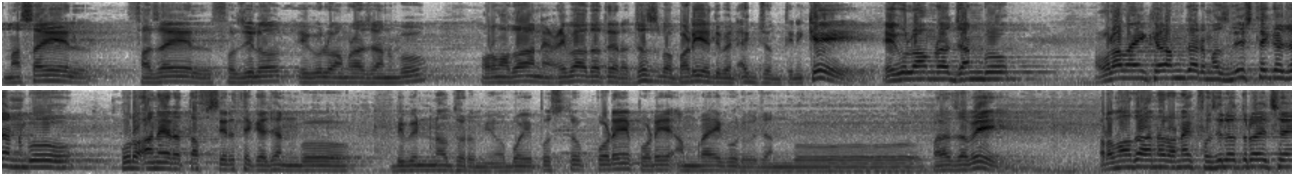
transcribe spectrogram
মাসাইল, ফাজাইল, ফজিলত, এগুলো আমরা জানব। রমাদান ইবাদতের জজবা বাড়িয়ে দিবেন একজন তিনি। কে? এগুলো আমরা জানব। ওলামাই কেরামদের মজলিস থেকে জানব। কোরআনের তাফসির থেকে জানব। বিভিন্ন ধর্মীয় বই পুস্তক পড়ে পড়ে আমরা এগুলো জানব। পারা যাবে? রমাদানের অনেক ফজিলত রয়েছে।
